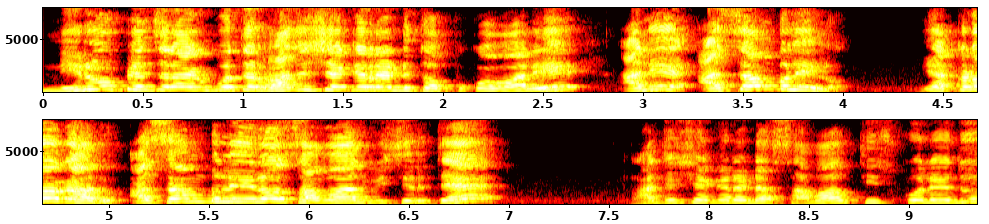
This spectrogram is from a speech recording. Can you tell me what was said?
నిరూపించలేకపోతే రాజశేఖర్ రెడ్డి తప్పుకోవాలి అని అసెంబ్లీలో ఎక్కడో కాదు అసెంబ్లీలో సవాల్ విసిరితే రాజశేఖర్ రెడ్డి ఆ సవాల్ తీసుకోలేదు.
